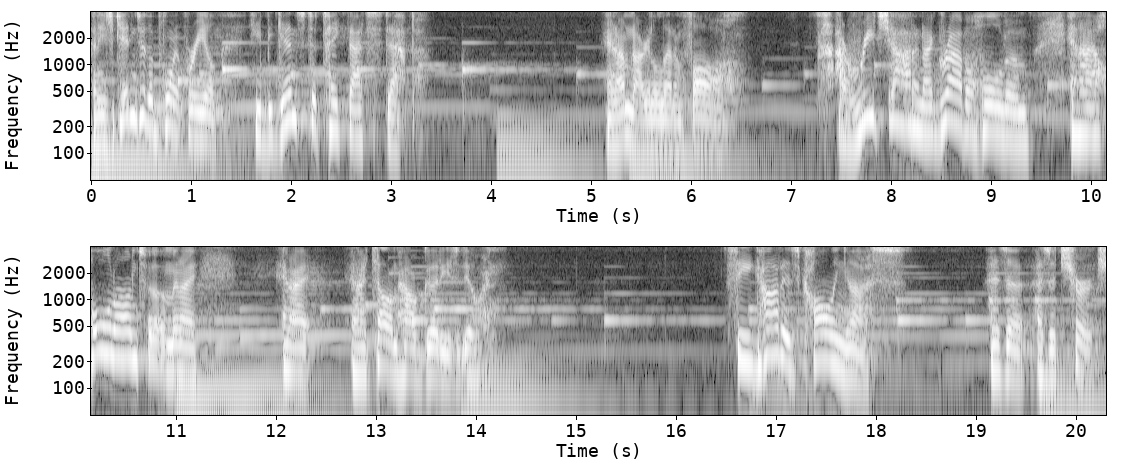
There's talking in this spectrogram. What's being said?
And he's getting to the point where he'll, he begins to take that step. And I'm not going to let him fall. I reach out and I grab a hold of him and I hold on to him and I and I and I tell him how good he's doing. See, God is calling us as a as a church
